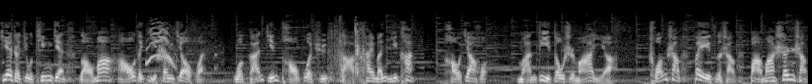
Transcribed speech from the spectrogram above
接着就听见老妈嗷的一声叫唤，我赶紧跑过去打开门一看，好家伙，满地都是蚂蚁啊！床上、被子上、爸妈身上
